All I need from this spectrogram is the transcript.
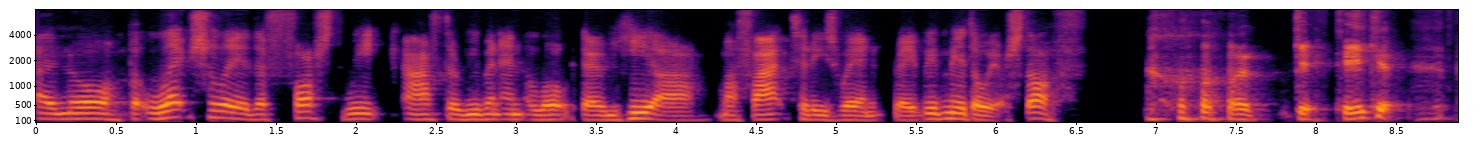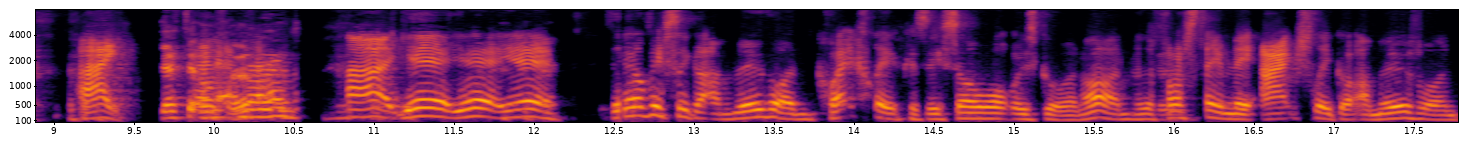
I know, but literally the first week after we went into lockdown here, my factories went right. We've made all your stuff. get take it. Aye. Get it off. Aye, yeah, yeah, yeah they obviously got a move on quickly because they saw what was going on. The first time they actually got a move on.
